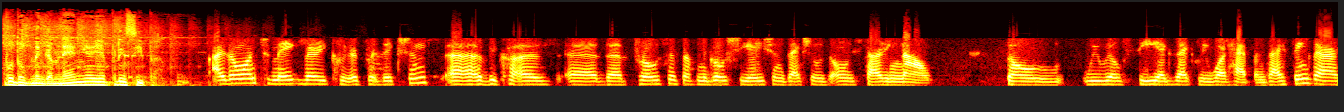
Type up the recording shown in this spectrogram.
Podobnega mnenja je Principe. I don't want to make very clear predictions uh, because uh, the process of negotiations actually is only starting now. So we will see exactly what happens. I think there are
